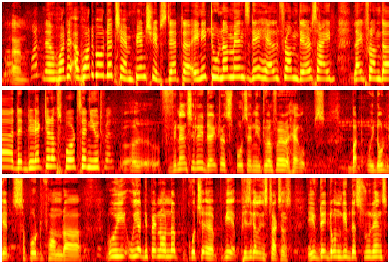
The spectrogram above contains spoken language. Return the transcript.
What, uh, what, uh, what about the championships? That uh, any tournaments they held from their side, like from the, the director of sports and youth welfare? uh, financially, director of sports and youth welfare helps, but we don't get support from the. We, we are dependent on the coach, uh, physical instructors. If they don't give the students,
